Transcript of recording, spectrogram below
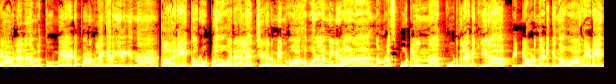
രാവിലെ തന്നെ നമ്മൾ തുമ്പയായിട്ട് പറമ്പിലേക്ക് ഇറങ്ങിയിരിക്കുന്നത് കാരി കറുപ്പ് വരാല ചെറുമീൻ വാഹ പോലുള്ള മീനുകളാണ് നമ്മളെ സ്പോട്ടിൽ നിന്ന് കൂടുതൽ അടിക്കുക. പിന്നെ അവിടെ നിന്ന് അടിക്കുന്ന വാഹയുടെയും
